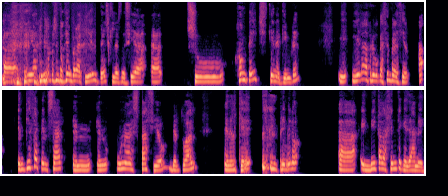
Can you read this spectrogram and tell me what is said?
uh, tenía, una presentación para clientes que les decía, uh, su homepage tiene timbre, y, y, era la provocación para decir, ah, empieza a pensar en, un espacio virtual en el que primero uh, invita a la gente que llame,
